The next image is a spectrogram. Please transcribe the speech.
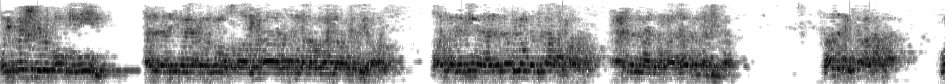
ويبشر المؤمنين الذين يعملون الصالحات ان لهم اجرا كبيرا وان الذين لا يؤمنون بالاخره اعتدنا لهم عذابا اليما فهذا الكتاب هو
